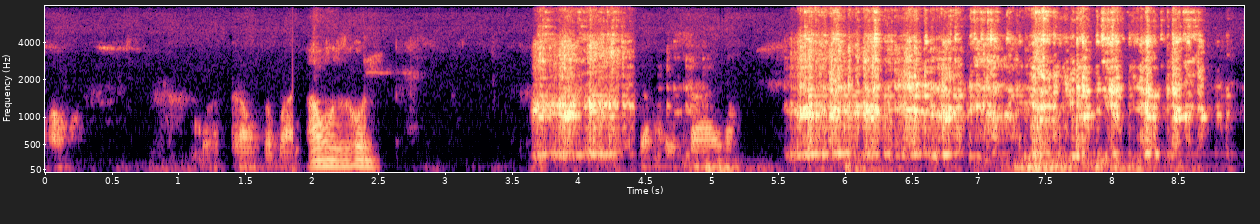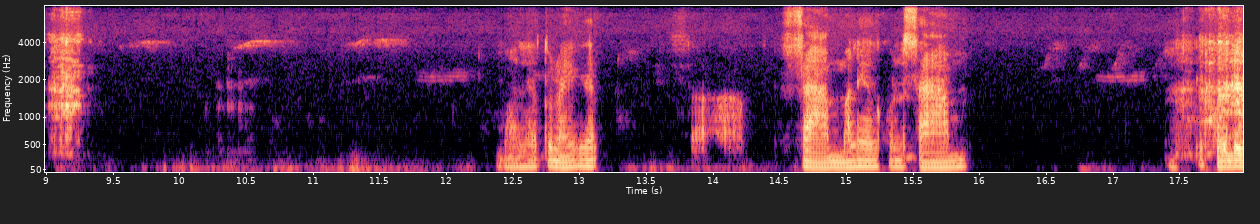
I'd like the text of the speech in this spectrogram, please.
เอาเมื่อเรากระบาดเอาทุกคนจับมือซ้ายเนาะมาแล้วตัวไหนกันสามสามมาแล้วทุกคนสามเดี๋ยวขอดู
